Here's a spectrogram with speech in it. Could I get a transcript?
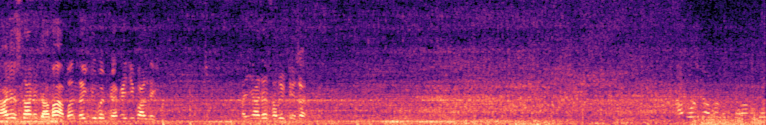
રાજસ્થાની ધાબા બંધ થઈ ગયું ભાઈ પેકેજી પાલટી. અહીંયા છે સર્વિસ સ્ટેશન આ બોર્ડ છે આપણે લખવાનું છે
